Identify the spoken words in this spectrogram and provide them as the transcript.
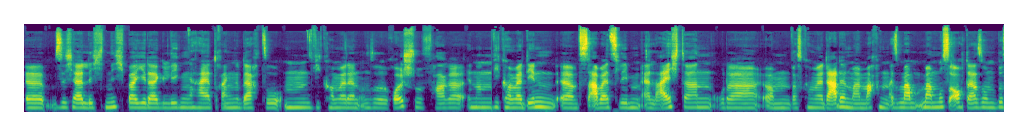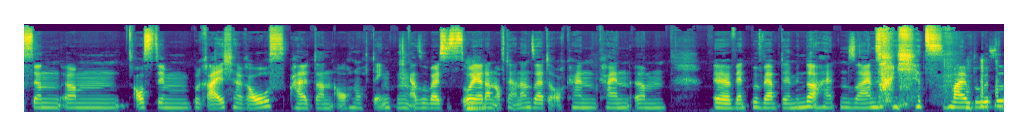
äh, sicherlich nicht bei jeder Gelegenheit dran gedacht, so, mh, hm, wie können wir denn unsere RollstuhlfahrerInnen, wie können wir denen äh, das Arbeitsleben erleichtern oder ähm, was können wir da denn mal machen? Also man, man muss auch da so ein bisschen ähm, aus dem Bereich heraus halt dann auch noch denken. Also weil es soll ja mhm. dann auf der anderen Seite auch kein, kein ähm, äh, Wettbewerb der Minderheiten sein, sage ich jetzt mal böse.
